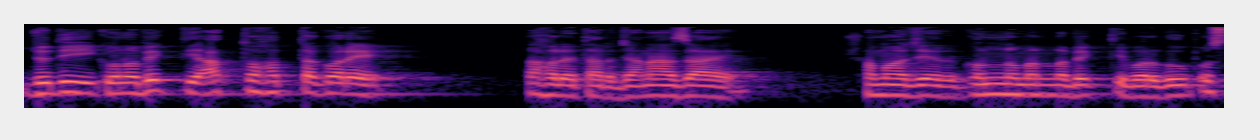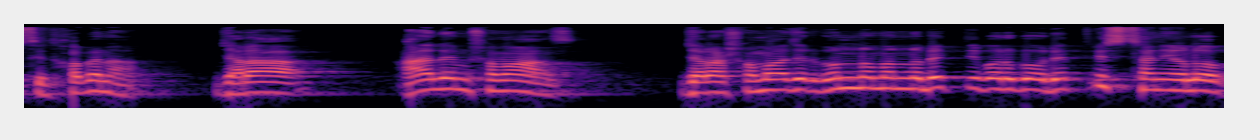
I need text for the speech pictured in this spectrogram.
যদি কোনো ব্যক্তি আত্মহত্যা করে তাহলে তার জানাজায় সমাজের গণ্যমান্য ব্যক্তিবর্গ উপস্থিত হবে না। যারা আলেম সমাজ, যারা সমাজের গণ্যমান্য ব্যক্তিবর্গ, নেতৃস্থানীয় লোক,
